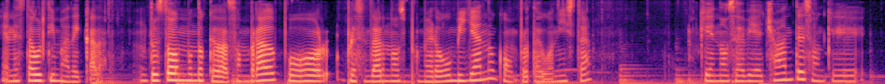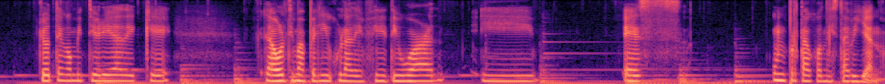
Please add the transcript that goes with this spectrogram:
en esta última década. Entonces todo el mundo quedó asombrado por presentarnos primero un villano como protagonista, que no se había hecho antes, aunque yo tengo mi teoría de que la última película de Infinity War y es un protagonista villano.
